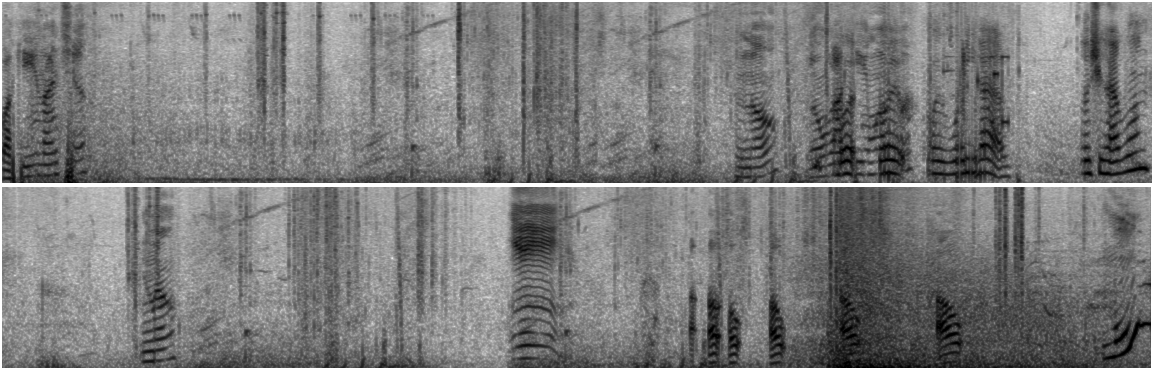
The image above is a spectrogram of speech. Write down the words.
Lucky launcher? No? No Wait, lucky wait, wait, what do you have? Don't you have one? No? Yeah. Oh, oh, oh, oh, oh. More?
